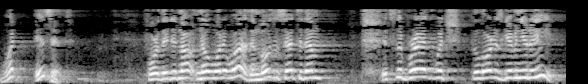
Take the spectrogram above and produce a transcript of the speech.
What is it? For they did not know what it was. And Moses said to them, It's the bread which the Lord has given you to eat.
